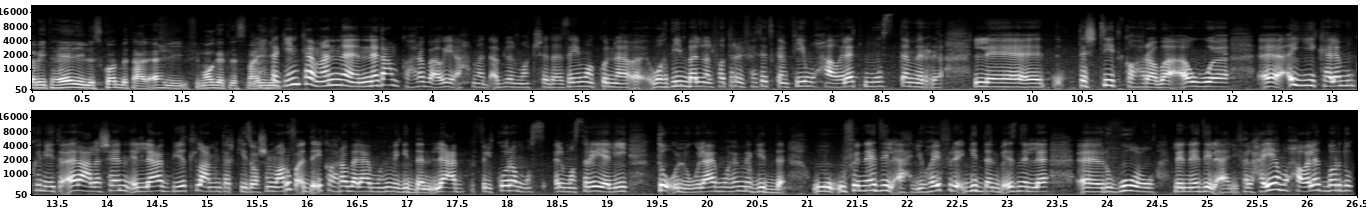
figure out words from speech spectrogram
فبيتهيألي السكواد بتاع الأهلي في مواجهة الإسماعيلي محتاجين كمان ندعم كهربا قوي يا أحمد قبل الماتش ده. زي ما كنا واخدين بالنا الفترة اللي فاتت كان في محاولات مستمرة لتشتيت كهربا أو أي كلام ممكن يتقال علشان اللاعب يطلع من تركيزه عشان معروف قد إيه كهربا لاعب مهم جدا. لاعب في الكرة المصرية ليه تقله ولاعب مهم جدا. وفي النادي الأهلي وهيفرق جدا بإذن الله رجوعه للنادي الأهلي. فالحقيقة محاولات برضو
